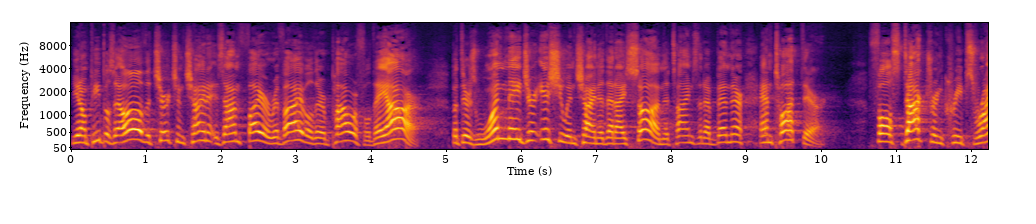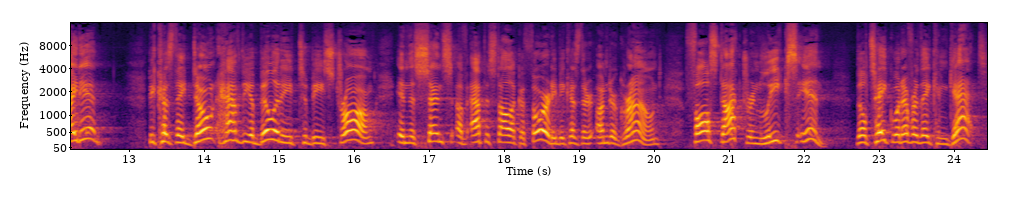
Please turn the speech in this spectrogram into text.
you know, people say, oh, the church in China is on fire, revival, they're powerful. They are. But there's one major issue in China that I saw in the times that I've been there and taught there. False doctrine creeps right in because they don't have the ability to be strong in the sense of apostolic authority because they're underground, false doctrine leaks in. They'll take whatever they can get.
